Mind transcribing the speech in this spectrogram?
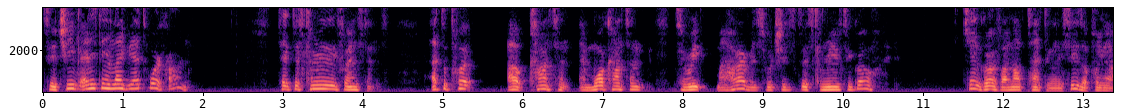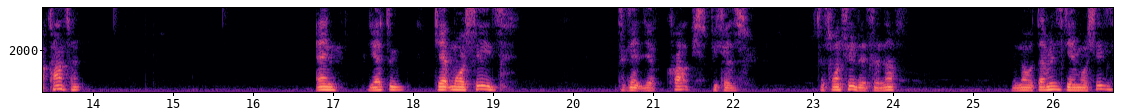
To achieve anything in life, you have to work hard. Take this community, for instance. I have to put out content and more content to reap my harvest, which is this community grow. It can't grow if I'm not planting any seeds or putting out content. And you have to get more seeds to get your crops because just one seed is enough. You know what that means? Getting more seeds.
